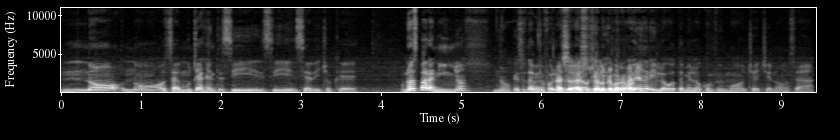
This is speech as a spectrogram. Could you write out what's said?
No, no, o sea, mucha gente sí, sí, sí ha dicho que... No es para niños. No. Eso también fue lo Eso- primero eso es que lo me refería. Roger y luego también lo confirmó Cheche, ¿no? O sea,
